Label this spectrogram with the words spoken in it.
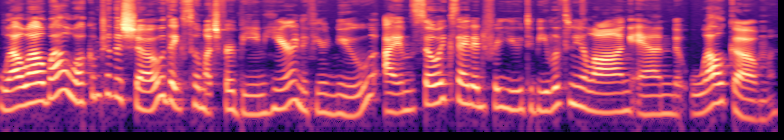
Well, well, well, welcome to the show. Thanks so much for being here. And if you're new, I am so excited for you to be listening along and welcome.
